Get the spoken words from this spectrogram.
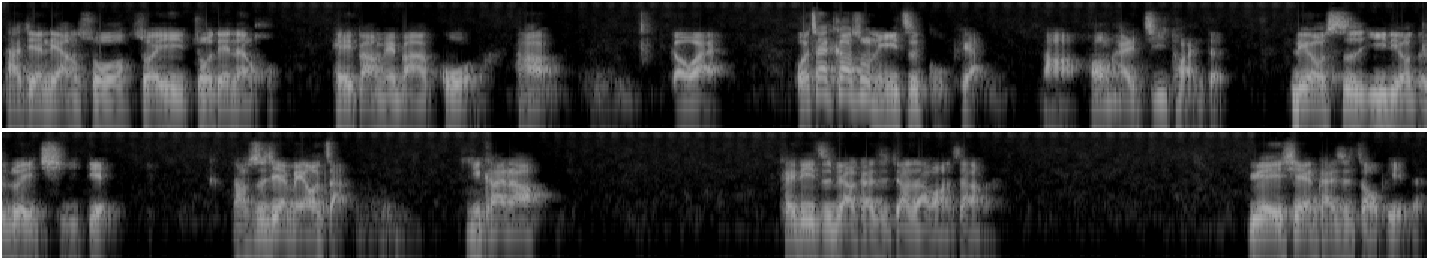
他今天量缩，所以昨天的。黑棒没办法过嘛？好，各位，我再告诉你一只股票啊，红海集团的六四一六的瑞奇电，老师今天没有涨，你看哦 k D 指标开始交叉往上，月线开始走平了。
